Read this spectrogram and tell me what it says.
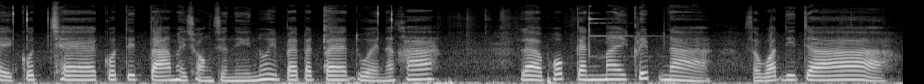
ค์ กดแชร์ กดติดตามให้ช่องชนีนุ้ยแปดแปดด้วยนะคะ แล้วพบกันใหม่คลิปหน้า สวัสดีจ้า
